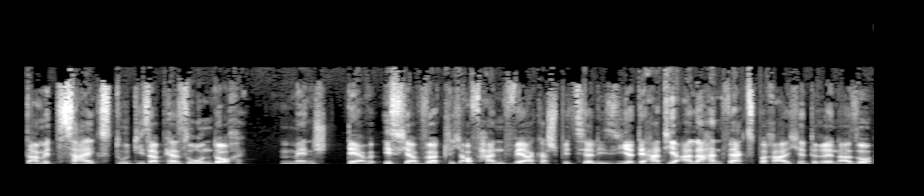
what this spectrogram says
Damit zeigst du dieser Person doch, Mensch, der ist ja wirklich auf Handwerker spezialisiert. Der hat hier alle Handwerksbereiche drin. Also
